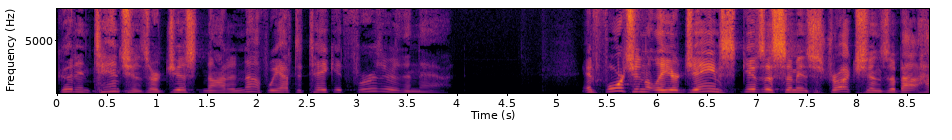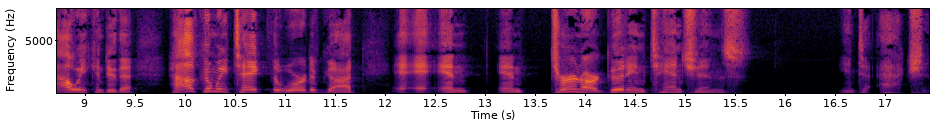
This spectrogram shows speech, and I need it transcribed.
good intentions are just not enough. We have to take it further than that. And fortunately, here, James gives us some instructions about how we can do that. How can we take the Word of God and, and, and turn our good intentions into action?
